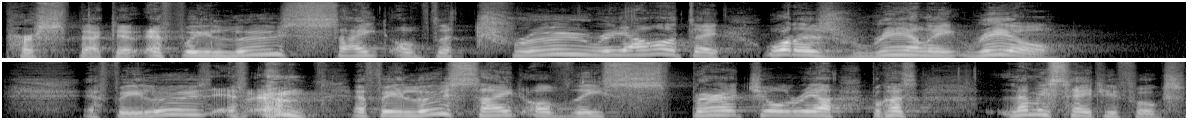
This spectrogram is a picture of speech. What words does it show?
perspective, if we lose sight of the true reality, what is really real, if we lose, if, if we lose sight of the spiritual reality, because let me say to you folks,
